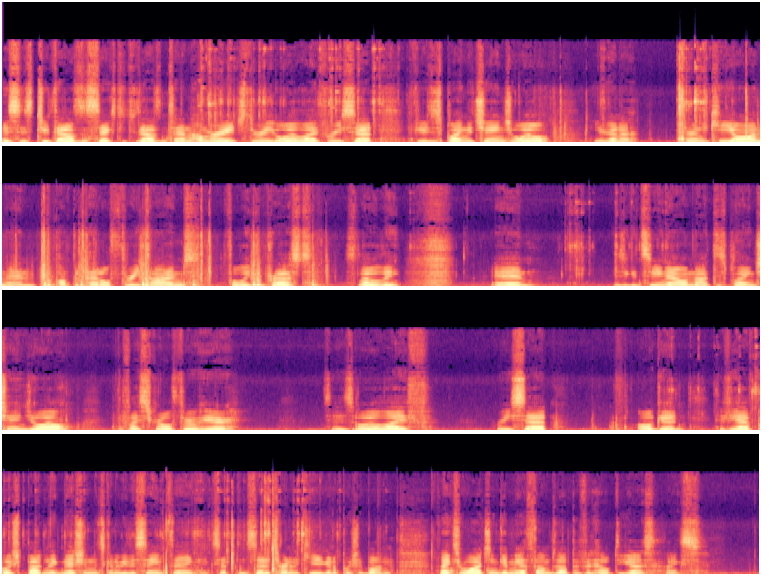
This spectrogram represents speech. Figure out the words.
This is 2006 to 2010 Hummer H3 oil life reset. If you're displaying the change oil, you're gonna turn the key on and pump the pedal three times, fully depressed, slowly. And as you can see now, I'm not displaying change oil. If I scroll through here, it says oil life, reset, all good. If you have push button ignition, it's going to be the same thing, except instead of turning the key, you're going to push a button. Thanks for watching. Give me a thumbs up if it helped you guys. Thanks.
